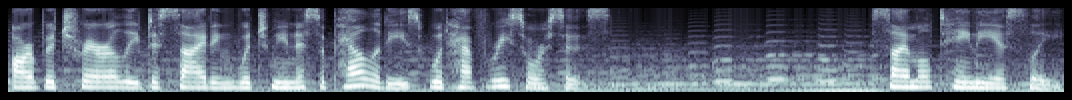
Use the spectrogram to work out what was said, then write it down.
arbitrarily deciding which municipalities would have resources. Simultaneously,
